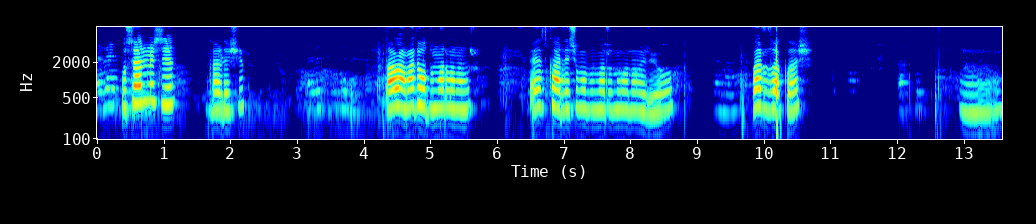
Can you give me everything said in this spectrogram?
Evet. Bu sen misin kardeşim? Evet. Tamam hadi odunları bana ver. Evet kardeşim odunlarını bana veriyor. Ver uzaklaş. Hmm.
